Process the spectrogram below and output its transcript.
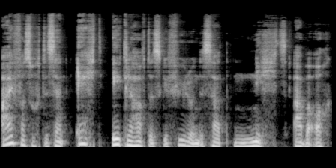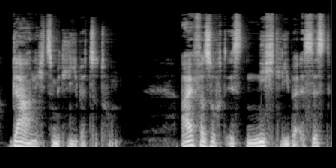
Eifersucht ist ein echt ekelhaftes Gefühl und es hat nichts, aber auch gar nichts mit Liebe zu tun. Eifersucht ist nicht Liebe, es ist,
